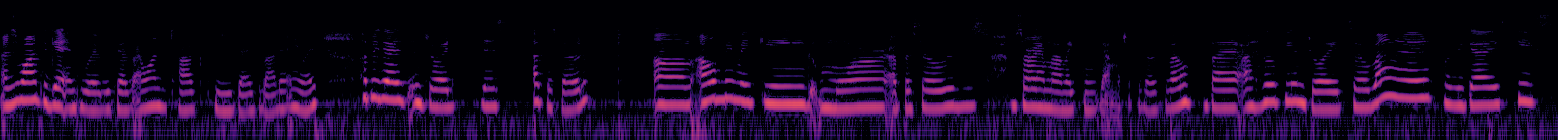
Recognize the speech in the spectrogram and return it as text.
I just wanted to get into it because I wanted to talk to you guys about it anyways. Hope you guys enjoyed this episode. Um, I'll be making more episodes. I'm sorry I'm not making that much episodes though, but I hope you enjoyed. So bye. Love you guys. Peace.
